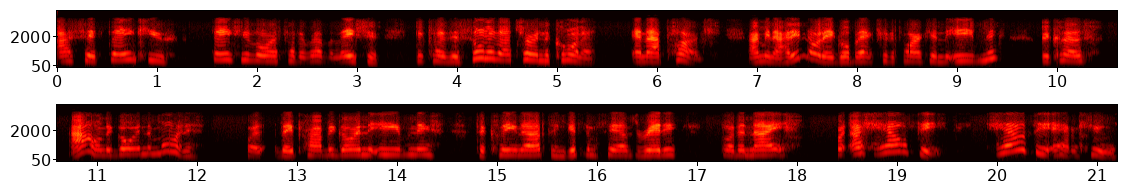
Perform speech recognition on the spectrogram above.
I said, thank you, thank you, Lord, for the revelation. Because as soon as I turned the corner and I parked, I mean, I didn't know they'd go back to the park in the evening because I only go in the morning. But they probably go in the evening to clean up and get themselves ready for the night. But a healthy, healthy attitude.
